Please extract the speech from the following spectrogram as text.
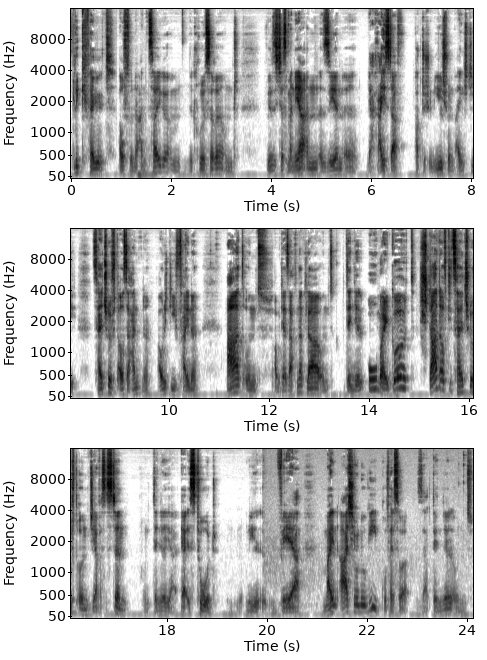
Blick fällt auf so eine Anzeige, ähm, eine größere und will sich das mal näher ansehen. Äh, ja, reißt da praktisch O'Neill schon eigentlich die Zeitschrift aus der Hand, ne? Auch nicht die feine Art und, aber der sagt, na klar, und Daniel, oh mein Gott, start auf die Zeitschrift und ja, was ist denn? Und Daniel, ja, er ist tot. O'Neill, wer? Mein Archäologie-Professor, sagt Daniel und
